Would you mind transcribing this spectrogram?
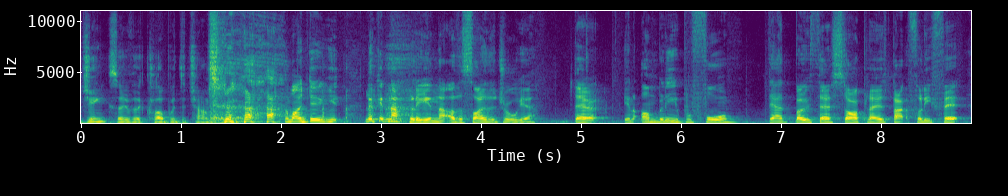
jinx over the club with the Champions League. and I do. You, look at Napoli in that other side of the draw. Yeah, they're in unbelievable form. They had both their star players back fully fit,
